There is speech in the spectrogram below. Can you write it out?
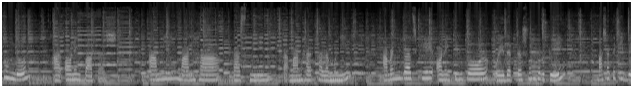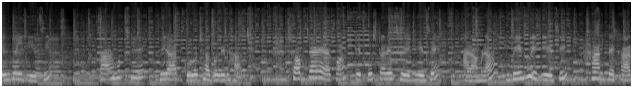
সুন্দর আর অনেক বাতাস। আমি, মানহা, তাসনিম, তা- মানহার খালামণি আমরা কিন্তু আজকে অনেকদিন পর ওয়েদারটা সুন্দর পেয়ে বাসা থেকে বের হয়ে গিয়েছি। কারণ হচ্ছে বিরাট গরু ছাগলের হাট। সব জায়গায় এখন এই পোস্টারে ছেয়ে গিয়েছে আর আমরা বের হয়ে গিয়েছি হাট দেখার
